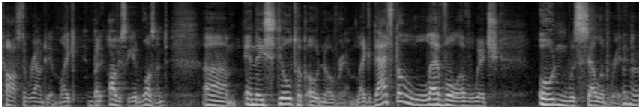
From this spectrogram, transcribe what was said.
tossed around him. Like, but obviously it wasn't, um, and they still took Oden over him. Like that's the level of which Oden was celebrated. Mm-hmm.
